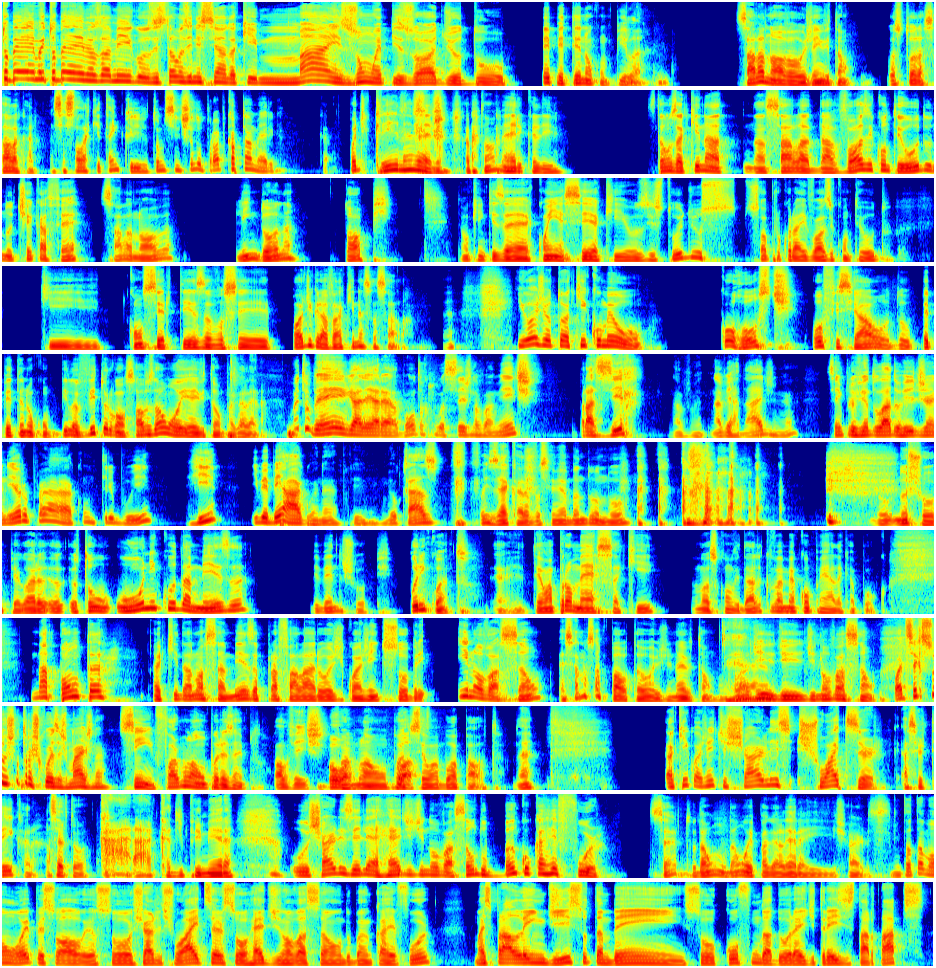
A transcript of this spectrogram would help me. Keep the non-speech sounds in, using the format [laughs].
Muito bem, muito bem, meus amigos. Estamos iniciando aqui mais um episódio do PPT Não Compila. Sala nova hoje, hein, Vitão? Gostou da sala, cara? Essa sala aqui tá incrível. Tô me sentindo o próprio Capitão América. Pode crer, né, velho? [laughs] Capitão América ali. Estamos aqui na, na sala da Voz e Conteúdo, no Tchê Café. Sala nova, lindona, top. Então, quem quiser conhecer aqui os estúdios, só procurar aí Voz e Conteúdo, que com certeza você pode gravar aqui nessa sala. né? E hoje eu tô aqui com o meu co-host oficial do PPT Não Compila, Vitor Gonçalves. Dá um oi aí, Vitão, pra galera. Muito bem, galera. Bom estar com vocês novamente. Prazer, na, na verdade, né? Sempre vindo lá do Rio de Janeiro para contribuir, rir e beber água, né? Porque, no meu caso, Pois é, cara, você me abandonou [laughs] no, no chopp. Agora eu, eu tô o único da mesa bebendo chopp. Por enquanto. É, tem uma promessa aqui do nosso convidado que vai me acompanhar daqui a pouco. Na ponta aqui da nossa mesa para falar hoje com a gente sobre inovação. Essa é a nossa pauta hoje, né, Vitão? Vamos falar É. de, de, de inovação. pode ser que surjam outras coisas mais, né? Sim, Fórmula 1, por exemplo. Talvez. Boa. Fórmula 1 pode Gosto. ser uma boa pauta, né? Aqui com a gente, Charles Schweitzer. Acertei, cara? Acertou. Caraca, de primeira. O Charles, ele é head de inovação do Banco Carrefour, certo? Dá um, dá um oi pra galera aí, Charles. Então tá bom. Oi, pessoal. Eu sou Charles Schweitzer, sou head de inovação do Banco Carrefour. Mas para além disso, também sou cofundador aí de três startups.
